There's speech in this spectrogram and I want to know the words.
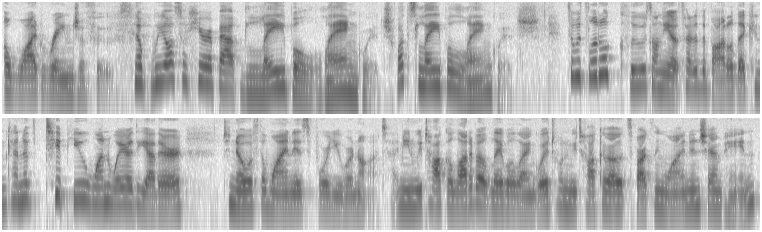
a wide range of foods. Now, we also hear about label language. What's label language? So it's little clues on the outside of the bottle that can kind of tip you one way or the other to know if the wine is for you or not. I mean, we talk a lot about label language when we talk about sparkling wine and champagne.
